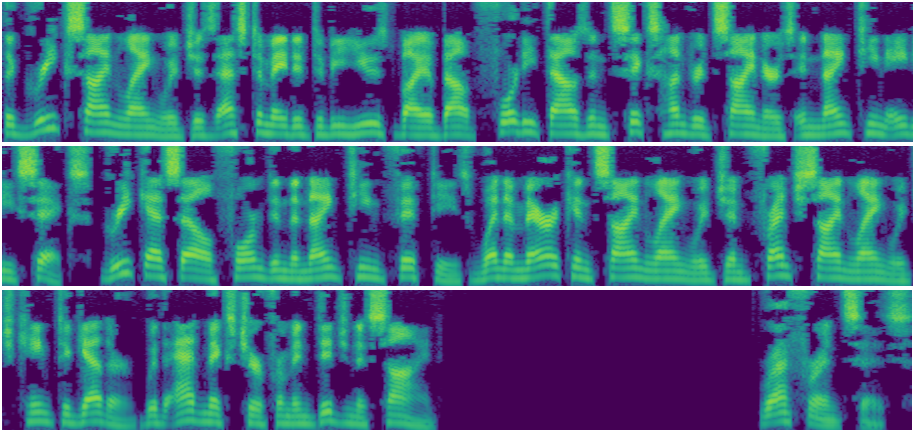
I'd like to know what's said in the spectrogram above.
The Greek Sign Language is estimated to be used by about 40,600 signers in 1986. Greek SL formed in the 1950s when American Sign Language and French Sign Language came together, with admixture from indigenous sign. References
